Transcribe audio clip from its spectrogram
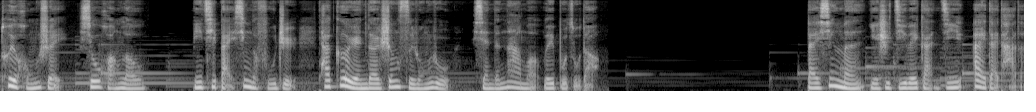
退洪水、修黄楼，比起百姓的福祉，他个人的生死荣辱显得那么微不足道。百姓们也是极为感激爱戴他的。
